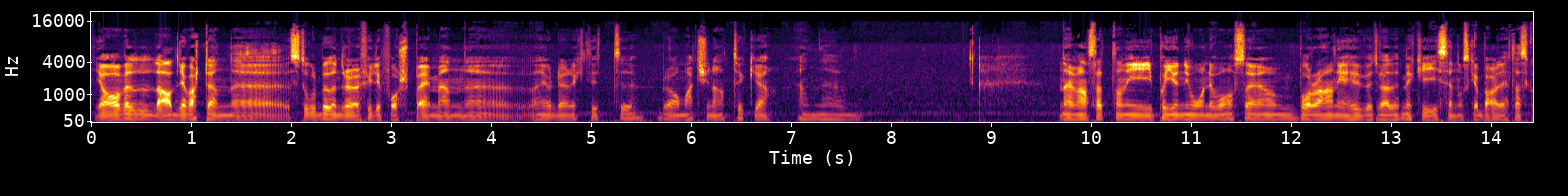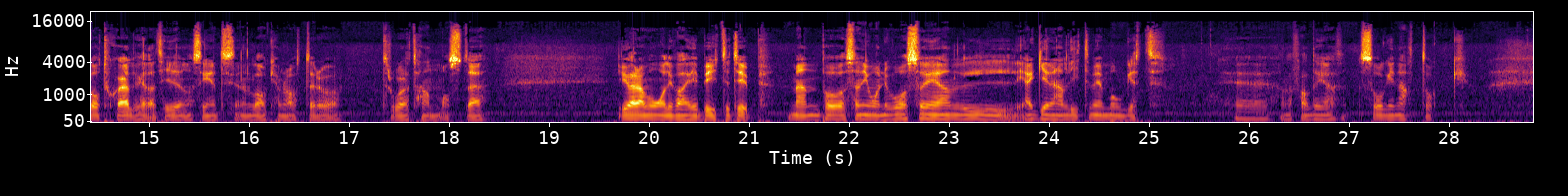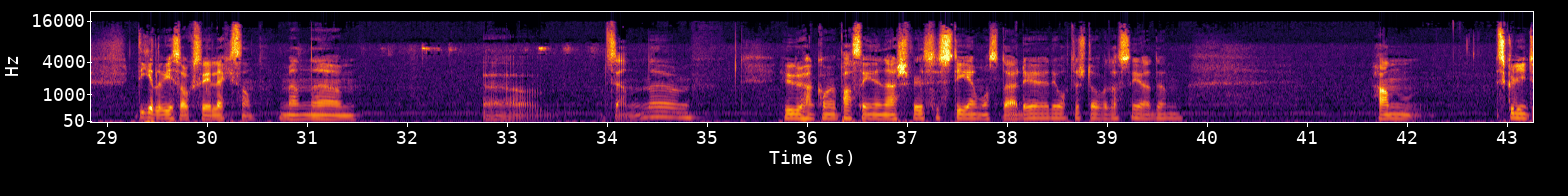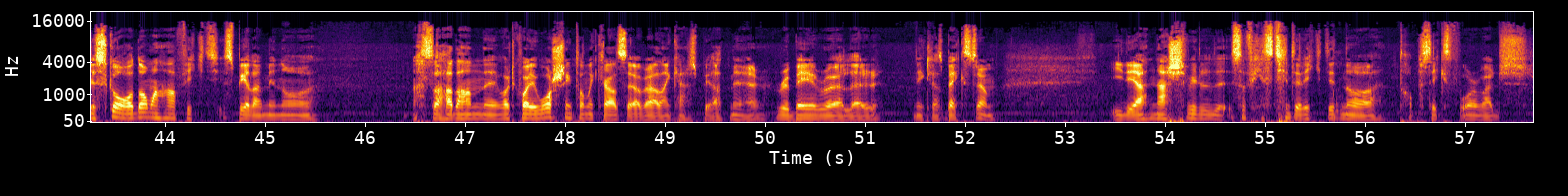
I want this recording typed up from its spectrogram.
jag har väl aldrig varit en eh, stor beundrare av Filip Forsberg men eh, han gjorde en riktigt eh, bra match i natt tycker jag. En, ehm, när man sett honom i, på juniornivå så eh, borrar han ner huvudet väldigt mycket i isen och ska bara leta skott själv hela tiden och ser inte sina lagkamrater och tror att han måste göra mål i varje byte typ. Men på seniornivå så är han, agerar han lite mer moget. Eh, I alla fall det jag såg i natt och delvis också i Leksand. Men ehm, eh, sen eh, hur han kommer passa in i Nashvilles system och sådär det, det återstår väl att se. Den, han skulle ju inte skada om han fick spela med något Alltså hade han eh, varit kvar i Washington och kallats över hade han kanske spelat med Ribeiro eller Niklas Bäckström. I det Nashville så finns det inte riktigt några top 6 forwards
